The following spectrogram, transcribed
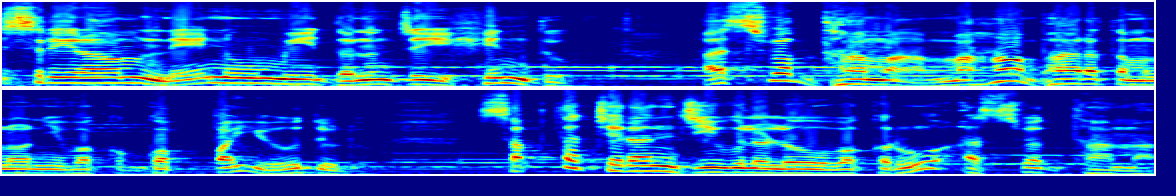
శ్రీరామ్ నేను మీ ధనుంజయ్ హిందూ. అశ్వత్థామ మహాభారతంలోని ఒక గొప్ప యోధుడు. సప్త చిరంజీవులలో ఒకరు అశ్వత్థామ.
